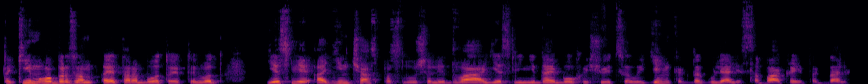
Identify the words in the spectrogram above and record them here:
Таким образом это работает. И вот если один час послушали, два, если не дай бог еще и целый день, когда гуляли с собакой и так далее,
